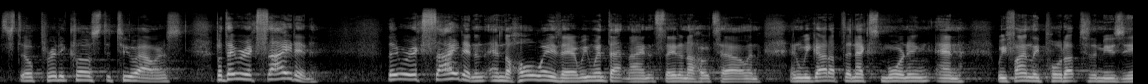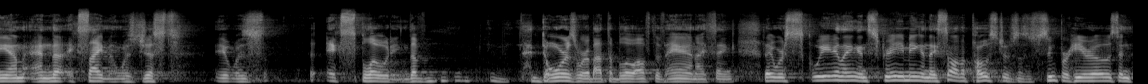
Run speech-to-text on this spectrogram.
still pretty close to two hours. But they were excited. They were excited. And, and, the whole way there, we went that night and stayed in a hotel. And, and we got up the next morning and we finally pulled up to the museum. And the excitement was just, it was exploding. The doors were about to blow off the van, I think. They were squealing and screaming, and they saw the posters of superheroes, and,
